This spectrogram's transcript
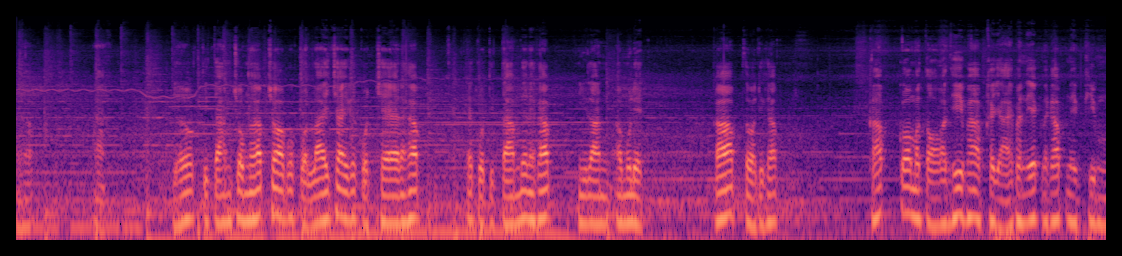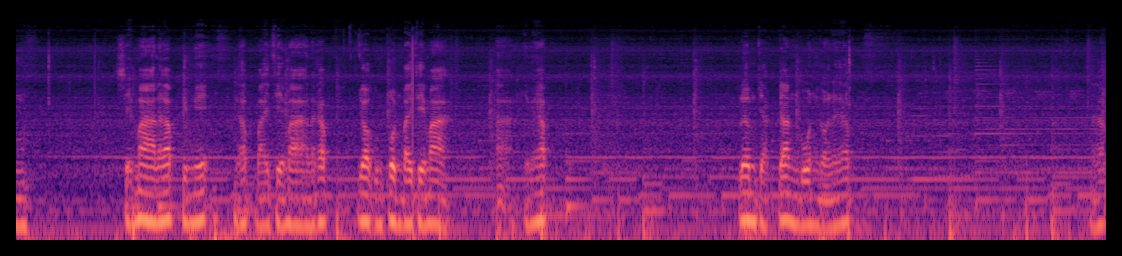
นะครับเดี๋ยวติดตามชมนะครับ ชอบก็กดไลค์ใช่ก็กดแชร์นะครับและกดติดตามด้วยนะครับฮีรันอมูเลต ครับ สวัสดีครับ ครับ ก็มาต่อกันที่ภาพขยายพันเอ็กนะครับ ในพิมพ์เสมานะครับ พิมพ์นี้นะครับใบเสมานะครับ ยอดขุนพลใบเสมาอ่าเห็นไหมครับ เริ่มจากด้านบนก่อนเลยครับนะครับ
